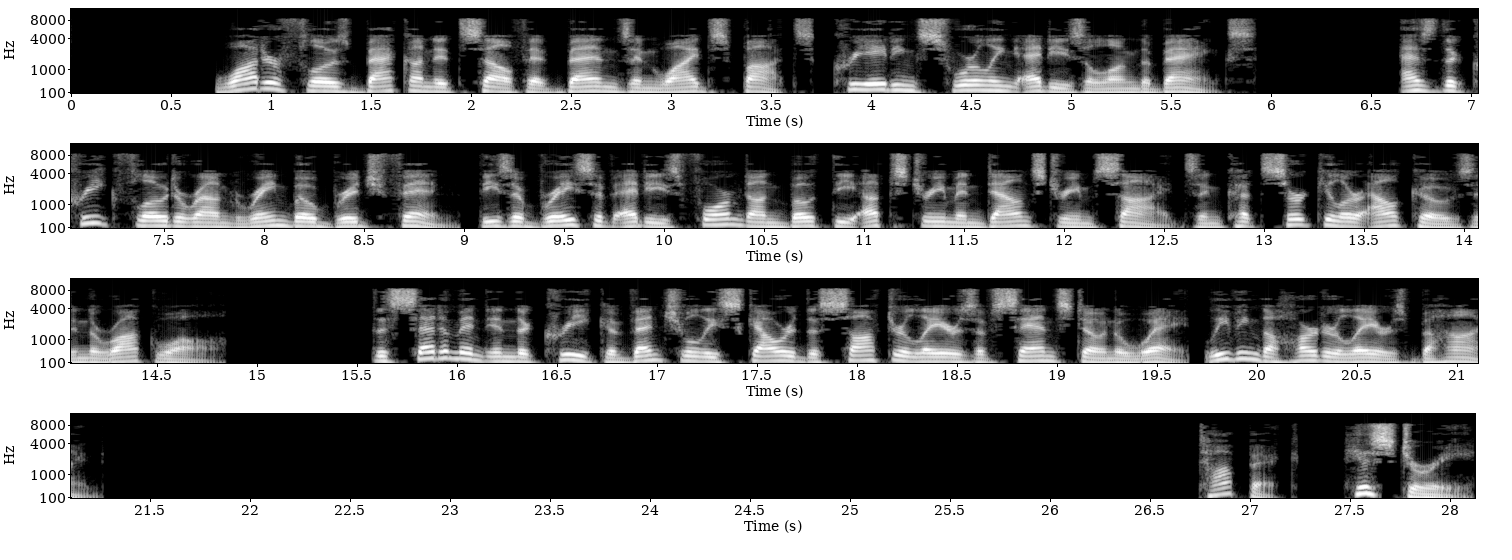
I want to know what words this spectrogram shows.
Water flows back on itself at bends and wide spots, creating swirling eddies along the banks. As the creek flowed around Rainbow Bridge Fin, these abrasive eddies formed on both the upstream and downstream sides and cut circular alcoves in the rock wall. The sediment in the creek eventually scoured the softer layers of sandstone away, leaving the harder layers behind. History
